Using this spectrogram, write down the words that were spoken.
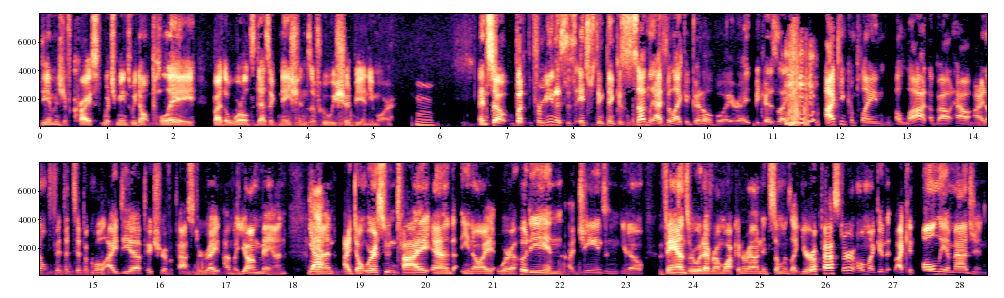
the image of Christ, which means we don't play by the world's designations of who we should be anymore. Hmm. And so, but for me, this is an interesting thing because suddenly I feel like a good old boy, right? Because like I can complain a lot about how I don't fit the typical idea picture of a pastor, right? I'm a young man yeah and I don't wear a suit and tie and, you know, I wear a hoodie and uh, jeans and, you know, vans or whatever. I'm walking around and someone's like, You're a pastor? Oh my goodness. I can only imagine.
